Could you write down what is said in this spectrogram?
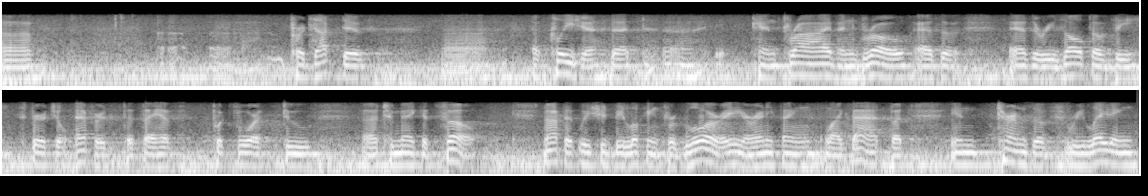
uh, productive ecclesia that can thrive and grow as a as a result of the spiritual effort that they have put forth to uh, to make it so. Not that we should be looking for glory or anything like that, but in terms of relating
